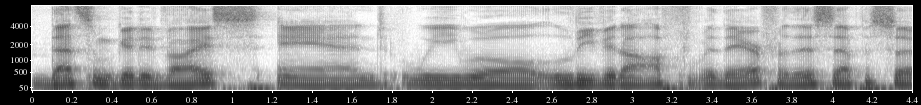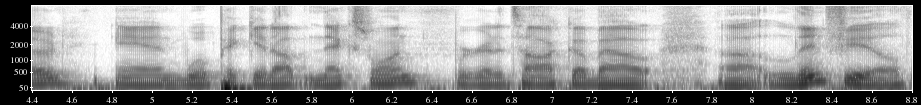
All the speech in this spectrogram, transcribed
that's some good advice, and we will leave it off there for this episode, and we'll pick it up next one. We're going to talk about uh, Linfield,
